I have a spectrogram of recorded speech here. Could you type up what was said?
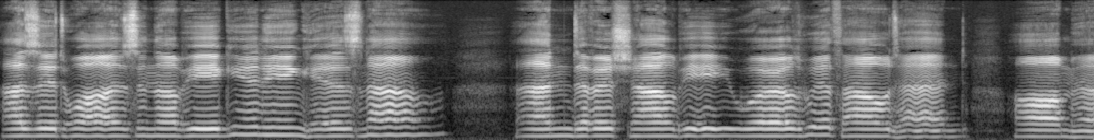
as it was in the beginning is now, and ever shall be, world without end. Amen.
